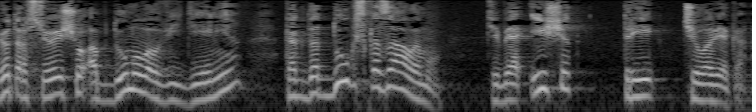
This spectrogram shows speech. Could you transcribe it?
Петр все еще обдумывал видение, когда Дух сказал ему, тебя ищут три человека.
